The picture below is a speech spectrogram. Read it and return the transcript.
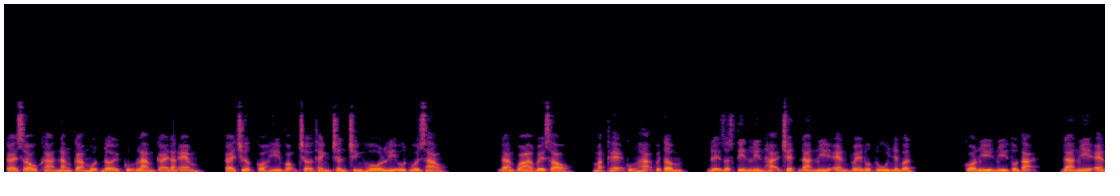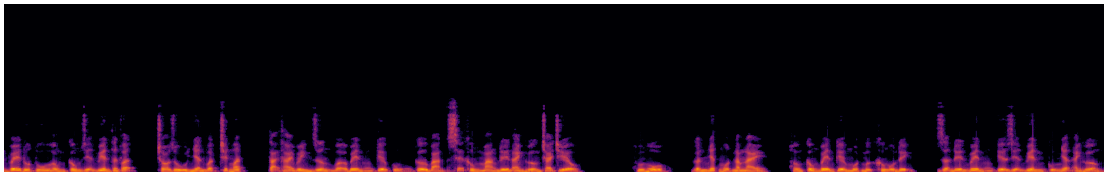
Cái sau khả năng cả một đời cũng làm cái đàn em, cái trước có hy vọng trở thành chân chính hollywood ngôi sao. Đàn qua về sau, mặt thẻ cũng hạ quyết tâm, để justin lin hại chết daniel Vedutu nhân vật. Có nhí nhỉ tồn tại, daniel Vedutu hồng công diễn viên thân phận cho dù nhân vật chết mất, tại thái bình dương bờ bên kia cũng cơ bản sẽ không mang đến ảnh hưởng trái chiều. Thú hồ, gần nhất một năm này, hồng kông bên kia một mực không ổn định, dẫn đến bên kia diễn viên cũng nhận ảnh hưởng.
